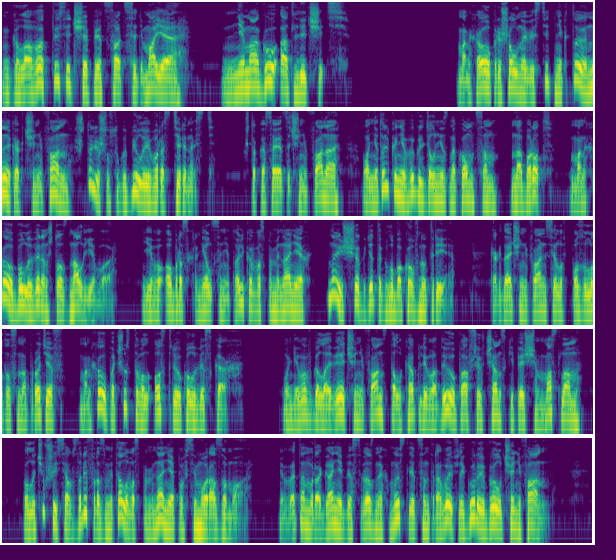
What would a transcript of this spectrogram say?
Глава 1507. Не могу отличить. Манхао пришел навестить никто иной, как Чиньфан, что лишь усугубило его растерянность. Что касается Чиньфана, он не только не выглядел незнакомцем, наоборот, Манхао был уверен, что знал его. Его образ хранился не только в воспоминаниях, но еще где-то глубоко внутри. Когда Чиньфан сел в позу лотоса напротив, Манхао почувствовал острый укол в висках. У него в голове Чэньфан стал каплей воды, упавшей в чан с кипящим маслом. Получившийся взрыв разметал воспоминания по всему разуму. В этом урагане бессвязных мыслей центровой фигурой был Чэньфан.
